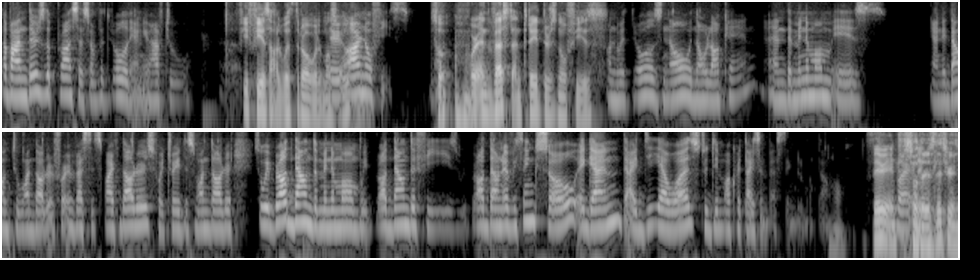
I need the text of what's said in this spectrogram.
طبعا there's the process of withdrawal and you have to في fees على withdrawal there مظبوط. are no fees. So for invest and trade there's no fees. On withdrawals, no, no lock-in. And the minimum is يعني down to one dollar. For invest it's five dollars, for trade is one dollar. So we brought down the minimum, we brought down the fees, we brought down everything. So again, the idea was to democratize investing بالمقطع. very So interesting So there's literally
